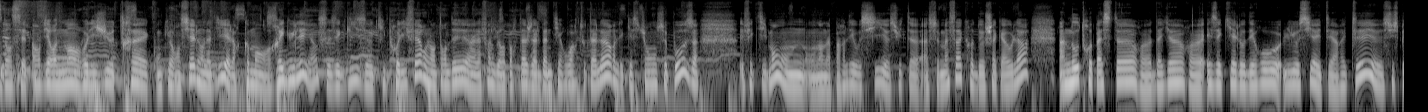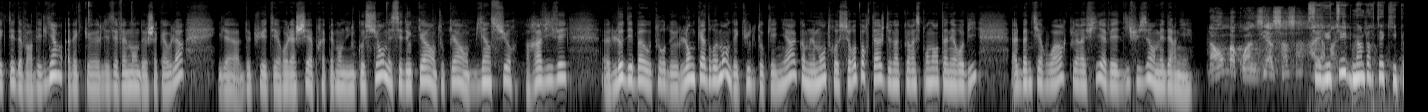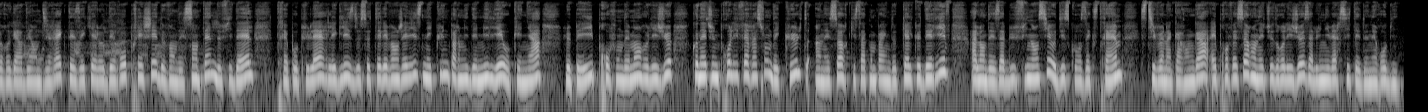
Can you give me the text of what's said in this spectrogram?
Dans cet environnement religieux très concurrentiel, on l'a dit. Alors comment réguler hein, ces églises qui prolifèrent? On l'entendait à la fin du reportage d'Alban Tiroir tout à l'heure, les questions se posent. Effectivement, on, en a parlé aussi suite à ce massacre de Chakaola. Un autre pasteur, euh, d'ailleurs, euh, Ezekiel Odero, lui aussi a été arrêté, euh, suspecté d'avoir des liens avec les événements de Chakaola. Il a depuis été relâché après paiement d'une caution, mais ces deux cas, en tout cas, ont bien sûr ravivé euh, le débat autour de l'encadrement des cultes au Kenya, comme le montre ce reportage de notre correspondante à Nairobi, Alban Tiroir, que RFI avait diffusé en mai dernier. Sur YouTube, n'importe qui peut regarder en direct Ezekiel Odero prêcher devant des centaines de fidèles. Très populaire, l'église de ce télévangéliste n'est qu'une parmi des milliers au Kenya. Le pays, profondément religieux, connaît une prolifération des cultes, un essor qui s'accompagne de quelques dérives, allant des abus financiers aux discours extrêmes. Stephen Akaranga est professeur en études religieuses à l'université de Nairobi.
